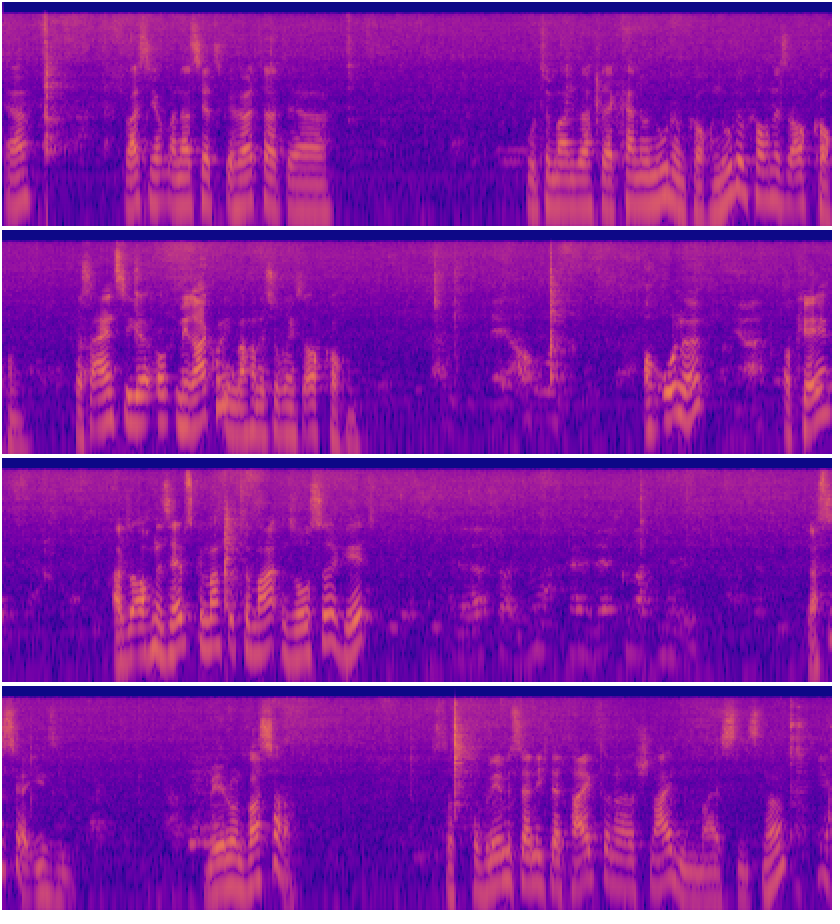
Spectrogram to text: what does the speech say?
Ja? Ich weiß nicht, ob man das jetzt gehört hat. Der gute Mann sagt, er kann nur Nudeln kochen. Nudeln kochen ist auch Kochen. Das einzige, und Miracoli machen ist übrigens auch Kochen. Auch ohne? Okay. Also auch eine selbstgemachte Tomatensauce geht? Das ist ja easy. Mehl und Wasser. Das Problem ist ja nicht der Teig, sondern das Schneiden meistens. Ne? Ja.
